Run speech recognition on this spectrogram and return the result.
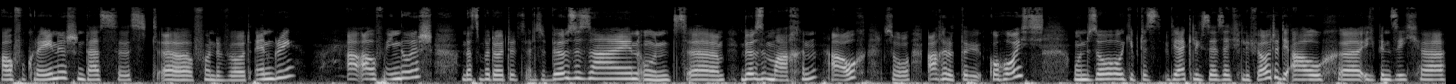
auf Ukrainisch und das ist äh, von dem Wort angry äh, auf Englisch. Und das bedeutet also böse sein und äh, böse machen auch. So, acherte kohois. Und so gibt es wirklich sehr, sehr viele Wörter, die auch, äh, ich bin sicher,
